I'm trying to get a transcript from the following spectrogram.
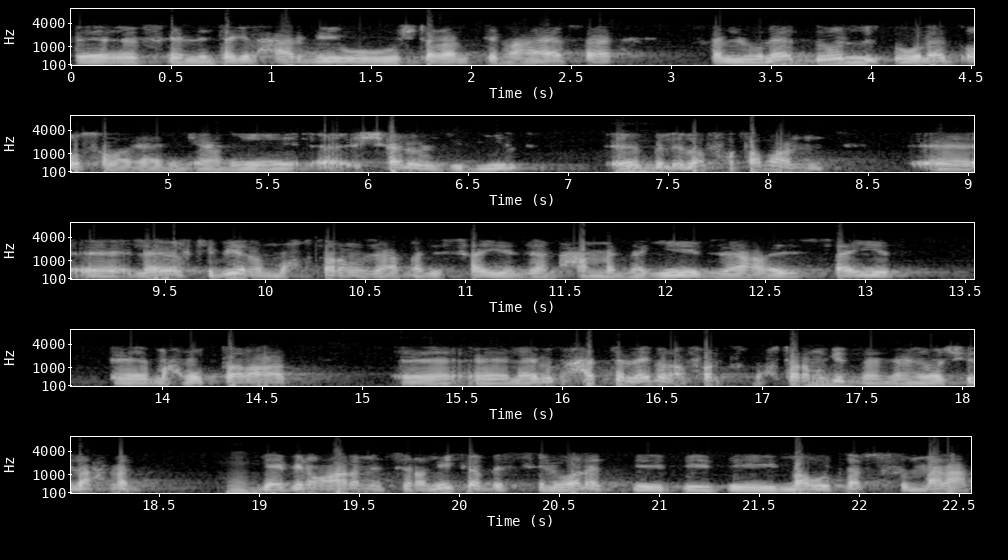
في, في الإنتاج الحربي واشتغلت معاه. ف فالولاد دول ولاد اصله يعني يعني آه، شالوا الجميل آه، بالإضافة طبعا آه، آه، اللعيبه الكبيرة المحترمة زي عماد السيد زي محمد نجيب زي عبد العزيز السيد آه، محمود طلعت. آه، آه، لعيبة حتى اللعيبة الأفارقة محترمة جدا. يعني رشيد أحمد. جايبينه عارة من سيراميكا بس الولد بي- بي- بيموت نفسه في الملعب.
